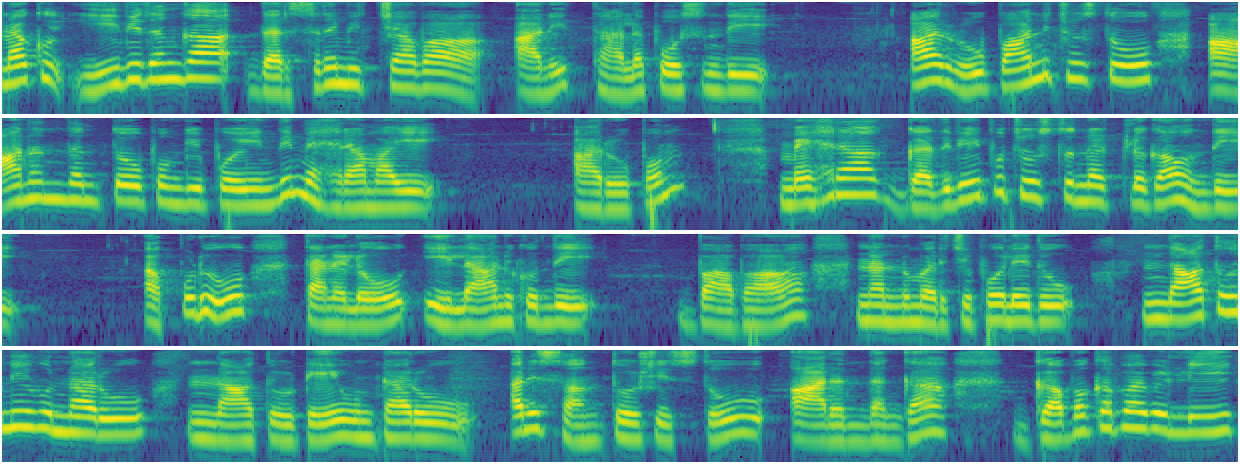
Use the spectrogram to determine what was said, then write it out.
నాకు ఈ విధంగా దర్శనమిచ్చావా? అని తలపోసింది ఆ రూపాన్ని చూస్తూ ఆనందంతో పొంగిపోయింది మెహరామాయి. ఆ రూపం మెహ్రా గదివైపు చూస్తున్నట్లుగా ఉంది. అప్పుడు తనలో ఇలా అనుకుంది. బాబా నన్ను మర్చిపోలేదు. నాతోనే ఉన్నారు నాతోటే ఉంటారు అని సంతోషిస్తూ ఆనందంగా గబగబా వెళ్ళి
